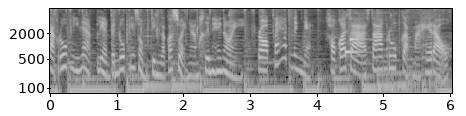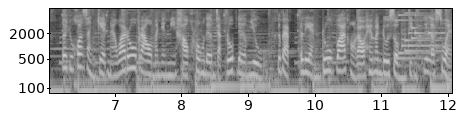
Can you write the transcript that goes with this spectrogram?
จากรูปนี้เนี่ยเปลี่ยนเป็นรูปที่สมจริงแล้วก็สวยงามขึ้นให้หน่อย รอแป๊บหนึ่งเนี่ยเขาก็จะสร้างรูปกลับมาให้เรา โดยทุกคนสังเกตไหมว่ารูปเรามันยังมีเขาโครงเดิมจากรูปเดิมอยู่ คือแบบเปลี่ยนรูปวาดของเราให้มันดูสมจริงขึ้นแล้วสวย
